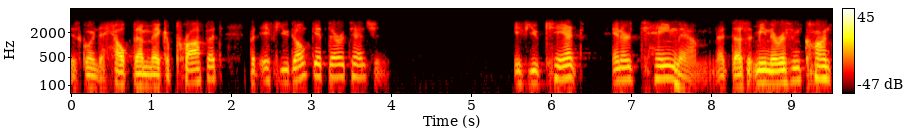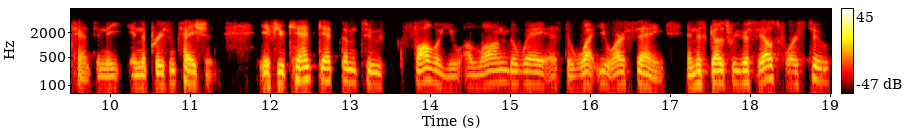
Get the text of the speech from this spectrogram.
is going to help them make a profit. But if you don't get their attention, if you can't entertain them, that doesn't mean there isn't content in the in the presentation. If you can't get them to follow you along the way as to what you are saying, and this goes for your sales force too,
